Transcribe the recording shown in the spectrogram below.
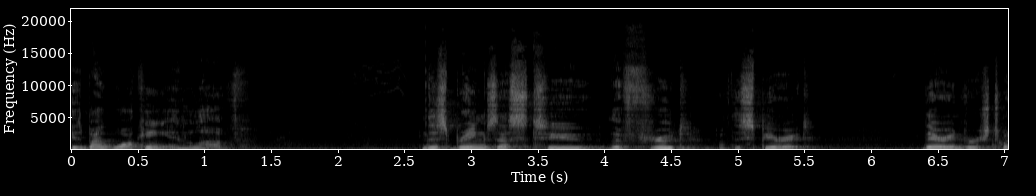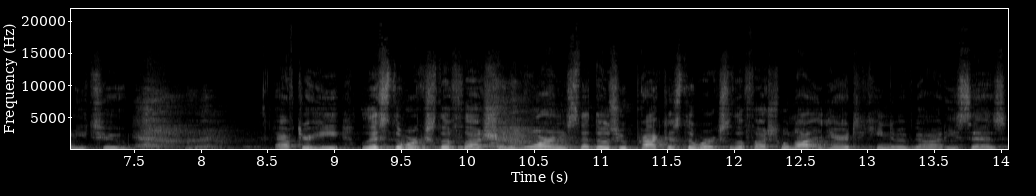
is by walking in love. This brings us to the fruit of the Spirit, there in verse 22. After he lists the works of the flesh and warns that those who practice the works of the flesh will not inherit the kingdom of God, he says,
